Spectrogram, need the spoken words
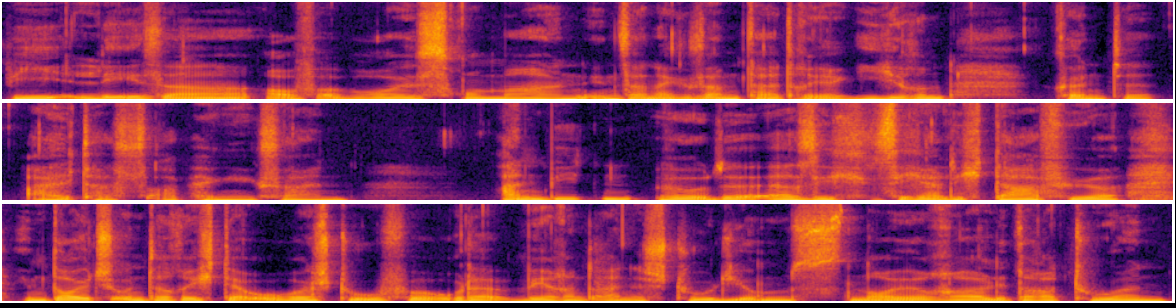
Wie Leser auf Abreus Roman in seiner Gesamtheit reagieren, könnte altersabhängig sein. Anbieten würde er sich sicherlich dafür, im Deutschunterricht der Oberstufe oder während eines Studiums neuerer Literaturen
